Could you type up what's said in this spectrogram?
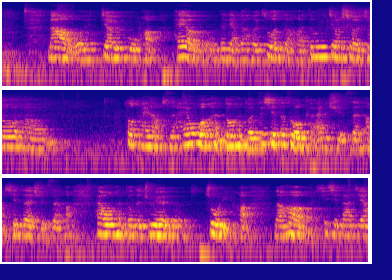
那我教育部哈，还有我的两个合作者哈，周英教授周呃。周台老师，还有我很多很多，这些都是我可爱的学生哈，现在的学生哈，还有我很多的助业助理哈，然后谢谢大家。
